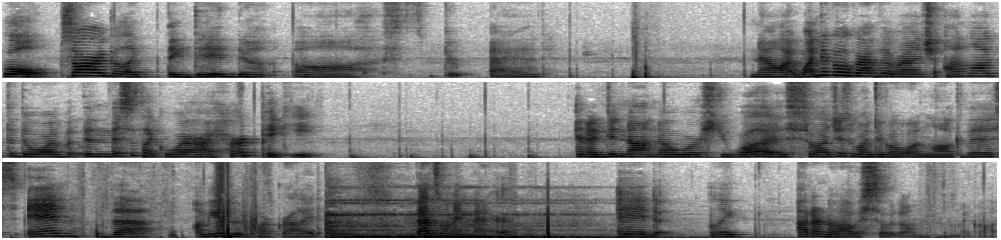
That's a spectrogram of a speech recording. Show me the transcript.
Well, sorry, but like they did. Uh, bad. Now I went to go grab the wrench, unlock the door, but then this is like where I heard Piggy. And I did not know where she was, so I just went to go unlock this and the amusement park ride. That's when I met her. And like, I don't know, I was so dumb. Oh my god.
